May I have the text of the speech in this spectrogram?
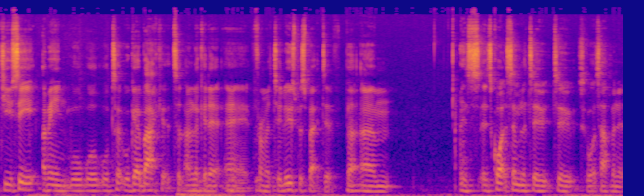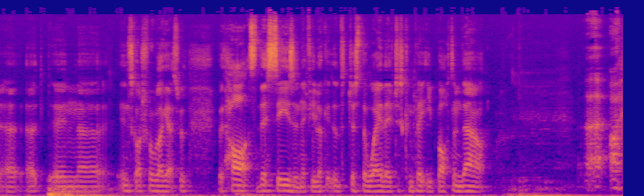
do you see? I mean, we'll we'll we'll, t- we'll go back and look at it uh, from a Toulouse perspective, but um, it's, it's quite similar to, to, to what's happened at, at, in uh, in Scottish football, I guess, with with Hearts this season. If you look at just the way they've just completely bottomed out. Uh, I,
